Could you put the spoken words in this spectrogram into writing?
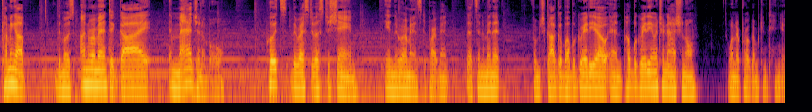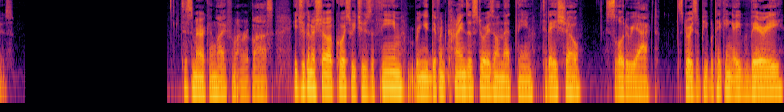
coming up, the most unromantic guy imaginable puts the rest of us to shame in the romance department. That's in a minute from Chicago Public Radio and Public Radio International when our program continues. This American Life. I'm Ira Glass. Each week on our show, of course, we choose a theme, bring you different kinds of stories on that theme. Today's show, Slow to React. Stories of people taking a very,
